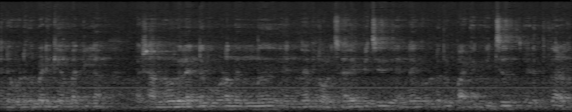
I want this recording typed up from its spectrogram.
എന്നെ കൂടുതൽ പഠിക്കാൻ പറ്റില്ല. പക്ഷെ അന്ന് മുതൽ എന്റെ കൂടെ നിന്ന് എന്നെ പ്രോത്സാഹിപ്പിച്ച് എന്നെ കൊണ്ടൊരു പഠിപ്പിച്ച് എടുത്തതാണ്.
